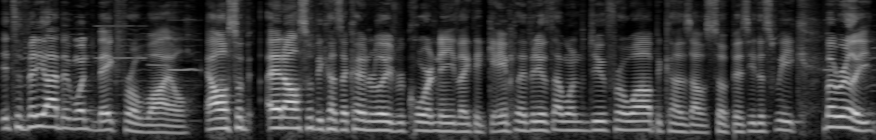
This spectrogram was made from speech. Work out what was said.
it's a video I've been wanting to make for a while. And also, and also because I couldn't really record any like the gameplay videos I wanted to do for a while because I was so busy this week. But really,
